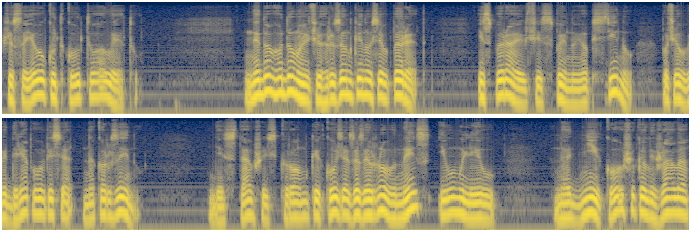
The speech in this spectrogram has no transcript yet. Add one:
що стояв у кутку туалету. Недовго думаючи, Гризун кинувся вперед і, спираючись спиною об стіну, почав видряпуватися на корзину. Діставшись кромки, Кузя зазирнув вниз і умлів. На дні кошика лежала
